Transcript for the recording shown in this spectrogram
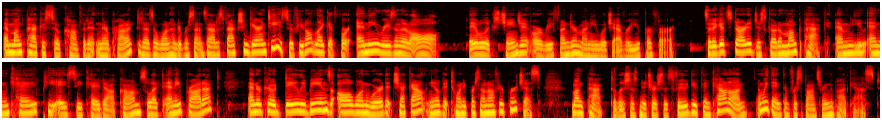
And Munk Pack is so confident in their product, it has a 100% satisfaction guarantee. So if you don't like it for any reason at all, they will exchange it or refund your money, whichever you prefer. So to get started, just go to monkpack, M-U-N-K-P-A-C-K dot com, select any product, enter code DailyBeans, all one word at checkout, and you'll get 20% off your purchase. Munk Pack, delicious, nutritious food you can count on, and we thank them for sponsoring the podcast.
